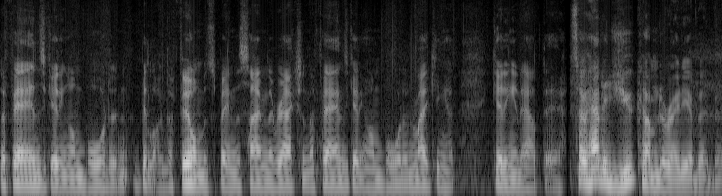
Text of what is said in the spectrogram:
the fans getting on board and a bit like the film, it's been the same, the reaction, the fans getting on board and making it, getting it out there. So how did you come to Radio Birdman?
